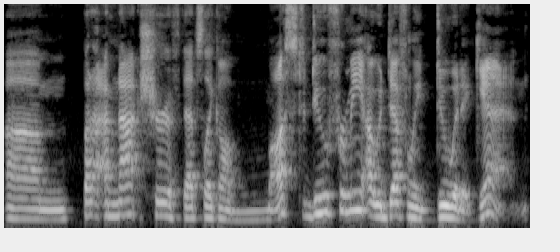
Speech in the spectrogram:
Um, but I'm not sure if that's like a must do for me. I would definitely do it again.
